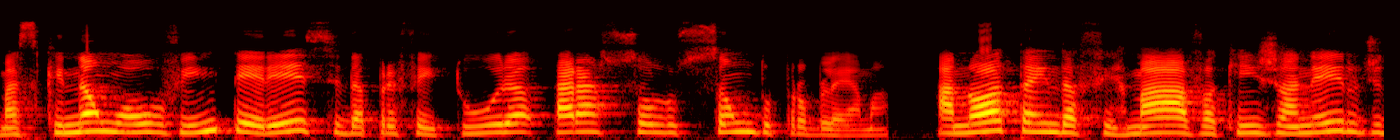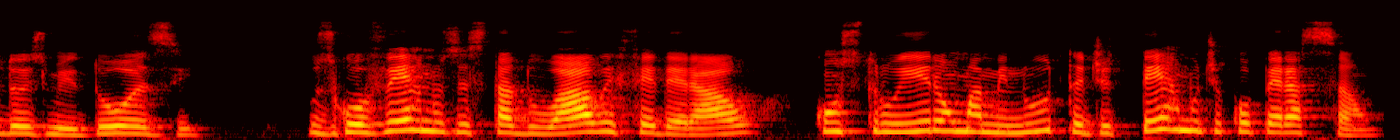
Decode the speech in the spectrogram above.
mas que não houve interesse da Prefeitura para a solução do problema. A nota ainda afirmava que, em janeiro de 2012, os governos estadual e federal construíram uma minuta de termo de cooperação.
